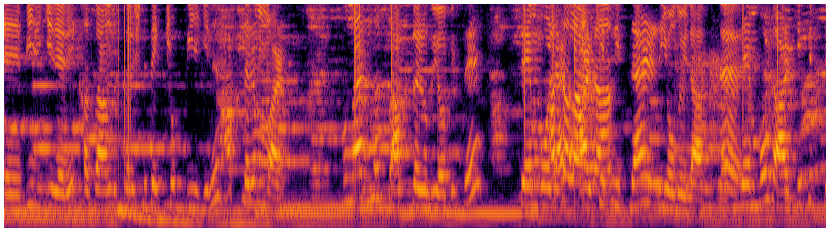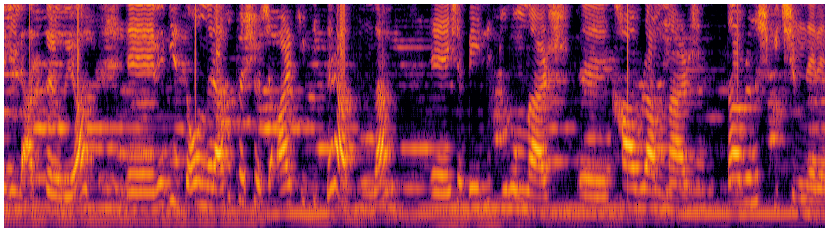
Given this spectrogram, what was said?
e, bilgileri, kazandıkları işte pek çok bilginin aktarımı var. Bunlar nasıl aktarılıyor bize? Semboller, Atalardan. arketipler yoluyla aslında. Evet. Sembol ve arketip diliyle aktarılıyor. Ee, ve biz de onları aslında taşıyoruz. İşte arketipler aslında e, işte belli durumlar, e, kavramlar, davranış biçimleri.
